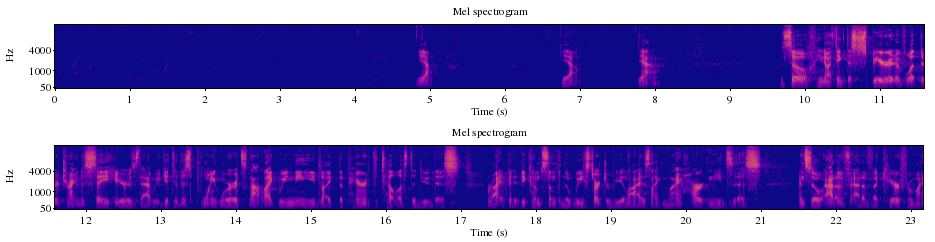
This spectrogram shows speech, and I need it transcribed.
because I want to just believe, oh, I can just keep going, I can just keep working, I can just keep studying. Yeah. In reality, I need that rest. Yeah. Yeah. And so, you know, I think the spirit of what they're trying to say here is that we get to this point where it's not like we need like the parent to tell us to do this, right? But it becomes something that we start to realize like my heart needs this. And so out of out of a care for my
